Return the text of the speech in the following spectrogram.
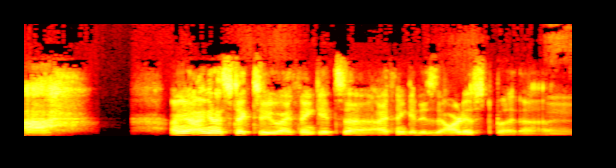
Ah, I'm gonna, I'm gonna stick to. I think it's. Uh, I think it is the artist, but uh, mm.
